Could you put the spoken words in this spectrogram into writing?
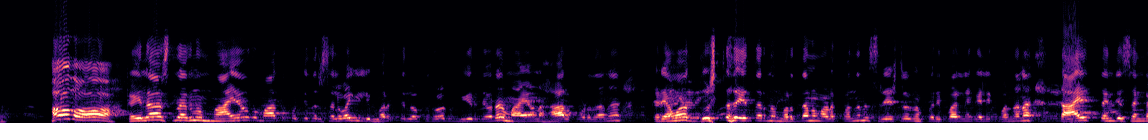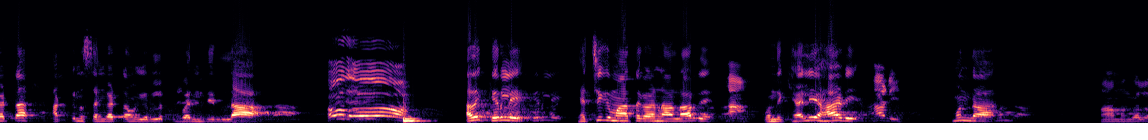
ಹೌದು. ಕೈಲಾಸದಾಗನು ಮಾಯಾವ್ ಮಾತು ಕೊಟ್ಟಿದ್ರ ಸಲುವಾಗಿ ಇಲ್ಲಿ ಮರ್ತಿ ಲೋಕದೊಳಗ ಬೀರ್ ದೇವ್ರ ಮಾಯವನ ಹಾಲು ಕೊಡದಾನ. ಕರೆಯವ ದುಷ್ಟ ರೈತರನ್ನ ಮರ್ದನ ಮಾಡಕ್ ಬಂದನ ಶ್ರೇಷ್ಠರನ್ನ ಪರಿಪಾಲನೆ ಕಲಿಕ್ ಬಂದನ. ತಾಯಿ ತಂದೆ ಸಂಘಟ ಅಕ್ಕನ ಸಂಘಟ ಅವ ಇರ್ಲಿಕ್ ಬಂದಿಲ್ಲ. ಹೌದು. ಅದಕ್ಕಿರ್ಲಿ ಹೆಚ್ಚಿಗೆ ಮಾತುಗಳನ್ನ ಆಡ್ಲಾರ್ದೆ ಒಂದು ಖ್ಯಾಲಿ ಹಾಡಿ. ಹಾಡಿ. ಮುಂದ ಹಾ ಮಂಗಲ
